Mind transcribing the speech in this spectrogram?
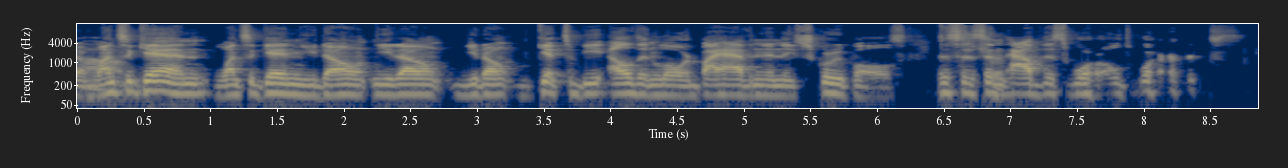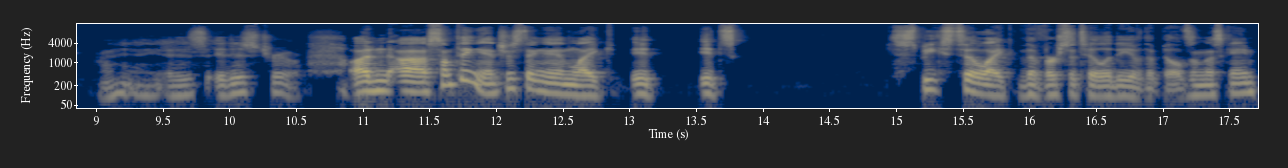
Um, once again, once again, you don't, you don't, you don't get to be Elden Lord by having any scruples. This isn't how this world works. It is it is true. And uh something interesting in like it it's speaks to like the versatility of the builds in this game.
